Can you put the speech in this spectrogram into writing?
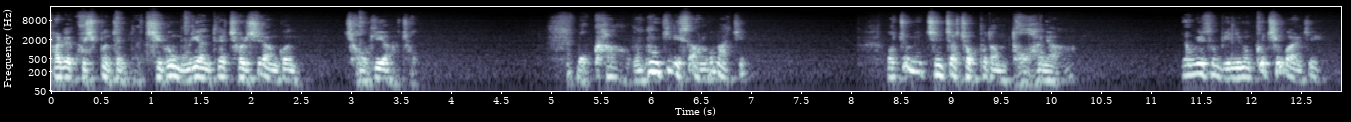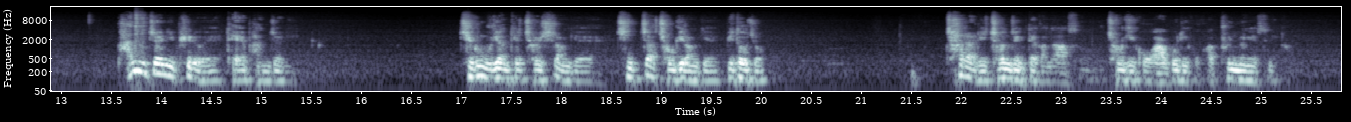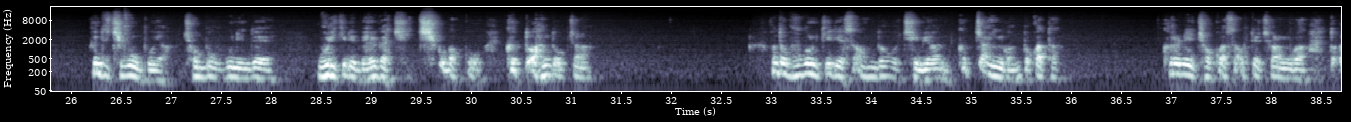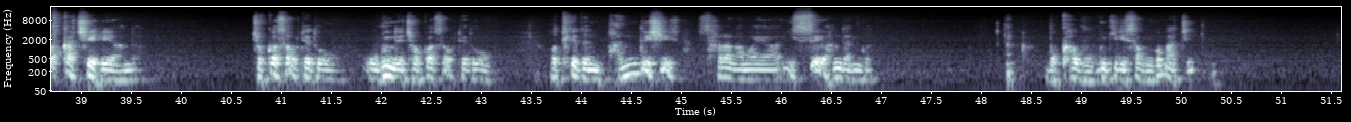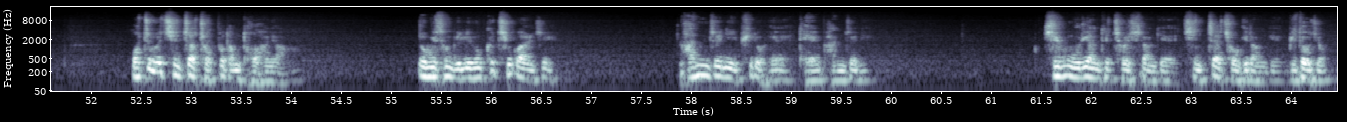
1890번째입니다. 지금 우리한테 절실한 건 적이야, 적. 목하, 우군끼리 싸우는 거 맞지? 어쩌면 진짜 적보다는 더 하냐? 여기서 밀리면 끝인 거 알지? 반전이 필요해, 대반전이. 지금 우리한테 절실한 게 진짜 적이란 게 믿어져. 차라리 전쟁 때가 나와서 적이고 아구리고가 분명했으니까. 근데 지금 뭐야? 전부 우군인데 우리끼리 매일같이 치고받고 끝도 한도 없잖아. 근데 우군끼리의 싸움도 지면 끝장인 건 똑같아. 그러니 적과 싸울 때처럼과 똑같이 해야 한다. 적과 싸울 때도 우군 내 적과 싸울 때도 어떻게든 반드시 살아남아야 있어야 한다는 것. 목하 우군끼리 싸우는 거 맞지? 어쩌면 진짜 적보단 더하냐? 여기서 밀리면 끝인 거 알지? 반전이 필요해, 대반전이. 지금 우리한테 절실한 게 진짜 적이란 게 믿어져.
